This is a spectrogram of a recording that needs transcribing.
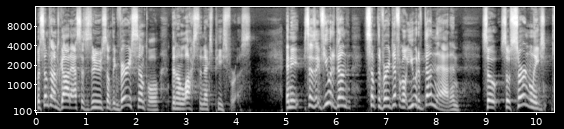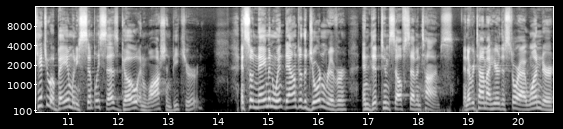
But sometimes God asks us to do something very simple that unlocks the next piece for us. And he says, if you would have done something very difficult, you would have done that. And so, so certainly, can't you obey him when he simply says, go and wash and be cured? And so Naaman went down to the Jordan River and dipped himself seven times. And every time I hear this story, I wonder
